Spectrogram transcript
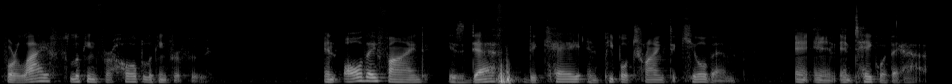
for life, looking for hope, looking for food. And all they find is death, decay, and people trying to kill them and, and, and take what they have.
